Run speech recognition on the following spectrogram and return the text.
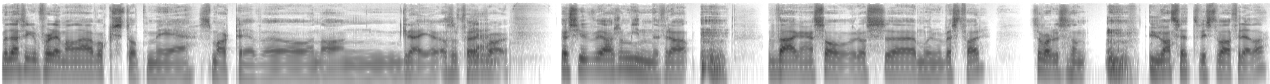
men det er sikkert fordi man er vokst opp med smart-TV og en annen greie. Altså Før yeah. var Jeg husker jeg har sånn minne fra hver gang jeg sov over hos uh, mormor og bestefar. Så var det liksom sånn Uansett hvis det var fredag,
